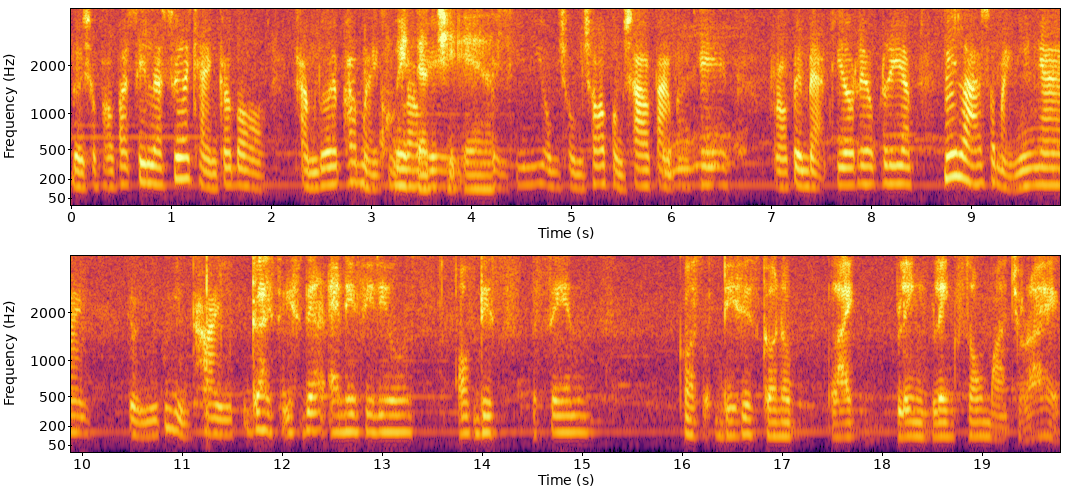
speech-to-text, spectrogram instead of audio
โดยเฉพาะผ้าสิ้นและเสื้อแขนกระบอกทำด้วยผ้าไหม The ของ queen เรา that เอง she เป็น is. ที่นิยมชมชอบของชาวต่างประเทศ เพราะเป็นแบบที่เรียบเรียบๆไม่ล้าสมัยง่ายๆ เดี๋ยวนี้ผู้หญิงไทย Guys, is there any videos of this scene? Cause this is gonna like bling bling so much, right?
